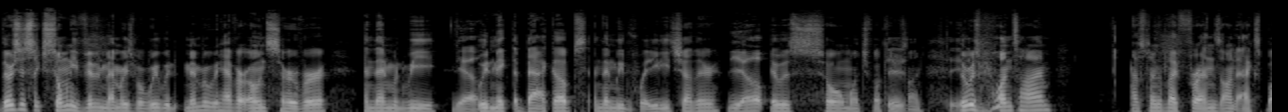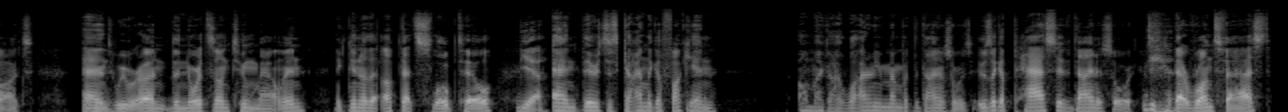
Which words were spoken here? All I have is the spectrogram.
there's just like so many vivid memories where we would remember we have our own server, and then when we yeah. we'd make the backups, and then we'd raid each other. Yep. It was so much fucking There's- fun. dude. There was one time I was playing with my friends on Xbox, and Mm-hmm. we were on the North Zone Two mountain, like you know that up that sloped hill, Yeah. and there was this guy in like a fucking. Oh my god! Well, I don't even remember what the dinosaur was. It was like a passive dinosaur Yeah. that runs fast,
